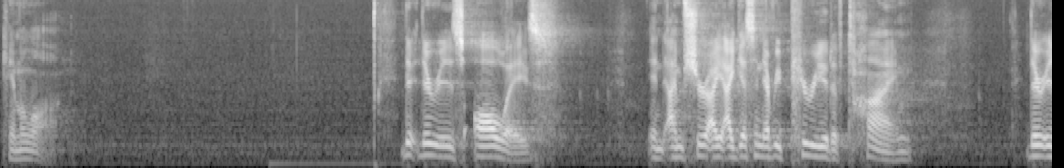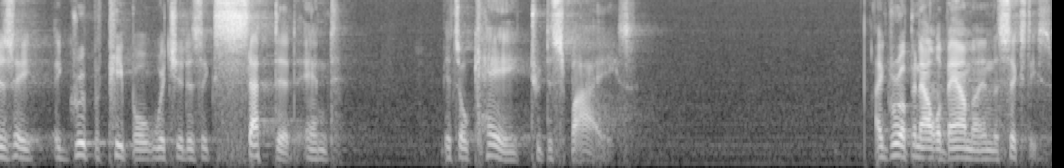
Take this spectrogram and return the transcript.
came along. There, there is always, and I'm sure, I, I, guess in every period of time, there is a, a group of people which it is accepted and it's okay to despise. I grew up in Alabama in the 60s.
